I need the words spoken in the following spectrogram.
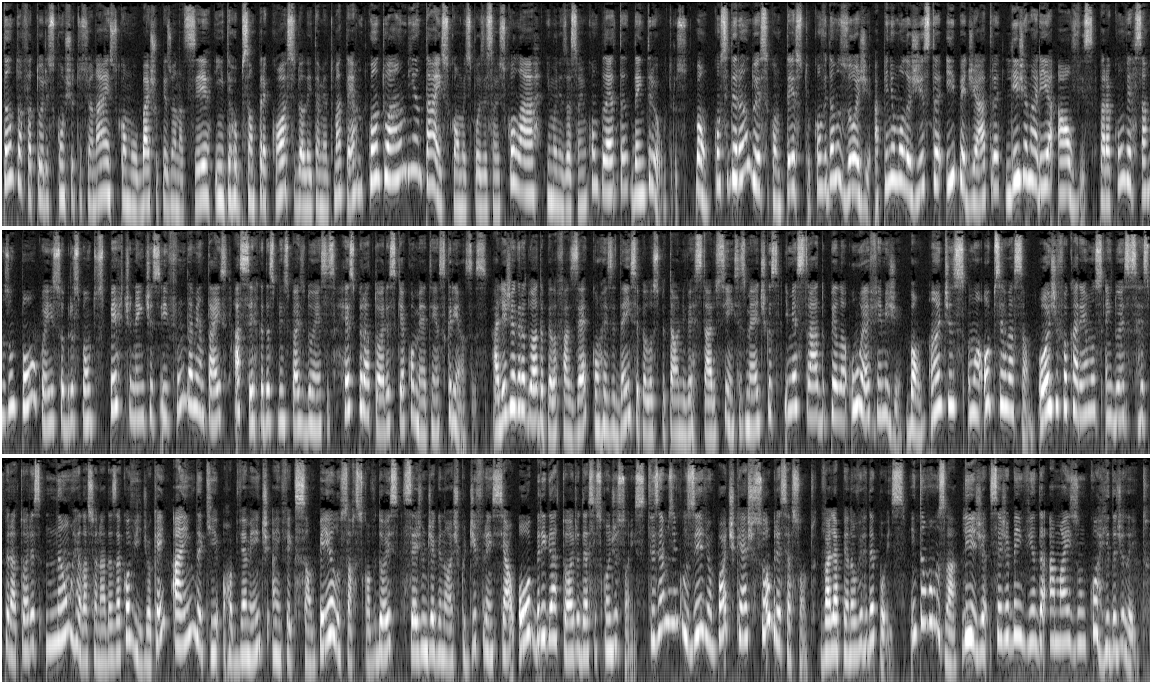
tanto a fatores constitucionais como baixo peso a nascer e interrupção precoce do aleitamento materno, quanto a ambientais como exposição escolar, imunização incompleta, dentre outros. Bom, considerando esse contexto, convidamos hoje a pneumologista e pediatra Lígia Maria Alves para conversarmos um pouco aí sobre os pontos pertinentes e fundamentais acerca das principais doenças respiratórias que acometem as crianças. A Lígia é graduada pela FASE, com residência pelo Hospital Universitário Ciências Médicas e mestrado pela UFMG. Bom, antes, uma observação. Hoje focaremos em doenças respiratórias não relacionadas à Covid, ok? Ainda que, obviamente, a infecção pelo SARS-CoV-2 seja um diagnóstico diferencial obrigatório dessas condições. Fizemos inclusive um podcast sobre esse assunto. Vale a pena ouvir depois. Então vamos lá. Lígia, seja bem-vinda a mais um Corrida de Leito.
